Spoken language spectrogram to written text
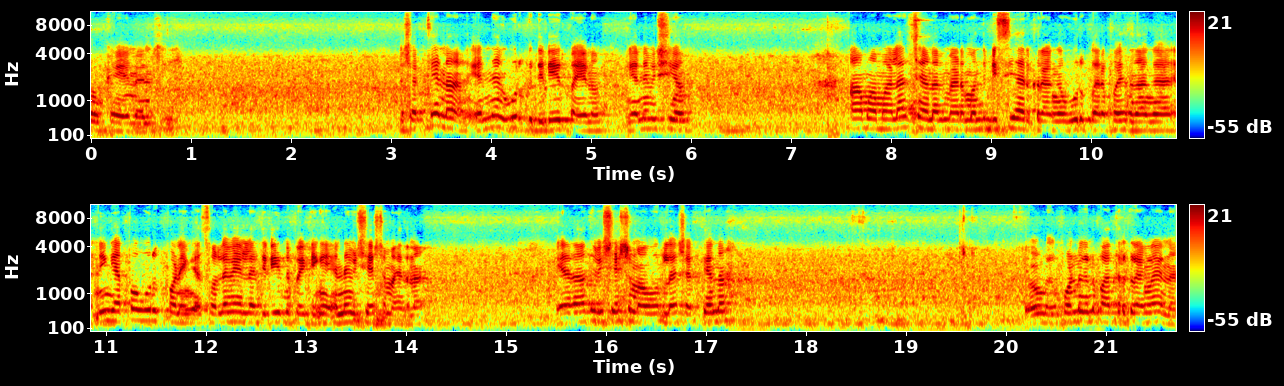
ஓகே நன்றி. சக்தி அண்ணா என்ன ஊருக்கு திடீர் பயணம்? என்ன விஷயம்? ஆமாம் மலர் சேனல் மேடம் வந்து பிஸியாக இருக்கிறாங்க ஊருக்கு வர போயிருந்தாங்க. நீங்கள் எப்போ ஊருக்கு போனீங்க? சொல்லவே இல்லை திடீர்னு போயிட்டீங்க. என்ன விசேஷமா எதனா? ஏதாவது விசேஷமா ஊரில் சக்தி அண்ணா உங்களுக்கு பொண்ணுக்குன்னு பார்த்துருக்குறாங்களா என்ன?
